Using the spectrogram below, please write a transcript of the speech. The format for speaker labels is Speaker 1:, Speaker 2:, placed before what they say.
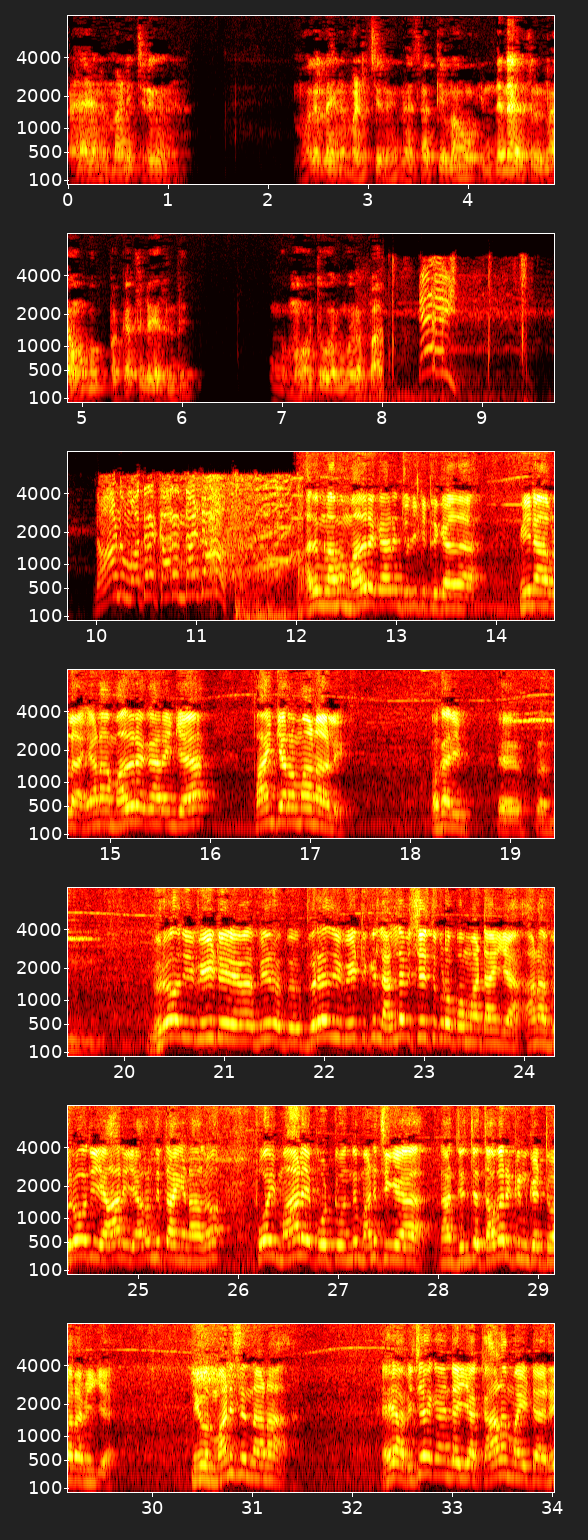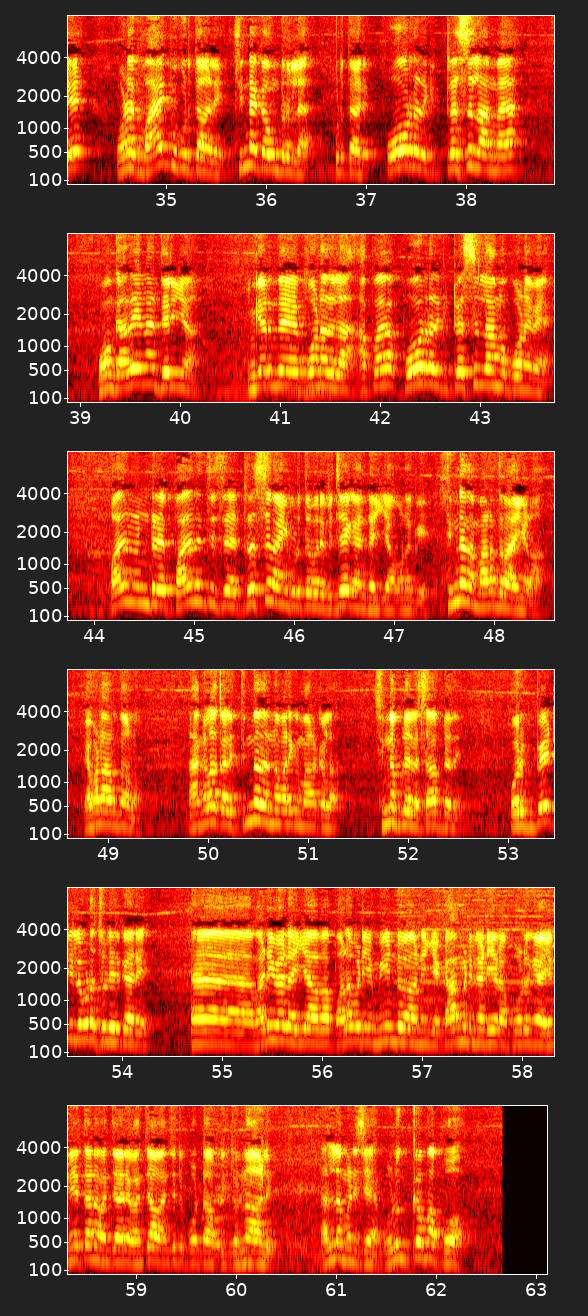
Speaker 1: என்னை மன்னிச்சிடுங்க. முதல்ல என்னை மன்னிச்சிடுங்க. நான் சத்தியமா இந்த நேரத்துல நான் உங்க பக்கத்துல இருந்து உங்க முகத்தை ஒரு முறை பார்த்து
Speaker 2: நானும் மதுரக்காரன் தான்டா!
Speaker 3: அதுவும் இல்லாமல் மதுரைக்காரன் சொல்லிக்கிட்டு இருக்காத. மீனாவில் ஏன்னா மதுரைக்காரங்க பயங்கரமான ஆள். உக்காலி விரோதி வீடு விரோ- விரோதி வீட்டுக்கு நல்ல விஷயத்துக்கு கூட போக மாட்டாங்க. ஆனால் விரோதி யார் இறந்துட்டாங்கனாலும் போய் மாலையை போட்டு வந்து மன்னிச்சுங்க நான் செஞ்ச தவறுக்குன்னு கேட்டு வரவங்க. நீ ஒரு மனுஷன் தானா? ஏய்யா விஜயகாந்த் ஐயா காலம் ஆயிட்டாரு. உனக்கு வாய்ப்பு கொடுத்தாரு சின்ன கவுண்டரில் கொடுத்தாரு. போடுறதுக்கு ட்ரெஸ் இல்லாமல் உன் கதையெல்லாம் தெரியும். இங்கேருந்து போனதெல்லாம். அப்போ போடுறதுக்கு ட்ரெஸ் இல்லாமல் போனவன். பதினொன்று பதினஞ்சு ட்ரெஸ்ஸு வாங்கி கொடுத்தவர் விஜயகாந்த் ஐயா உனக்கு. தின்னதை மறந்துடாங்களா எவனாக இருந்தாலும். நாங்களாம் கலை தின்னதை இன்ன வரைக்கும் மறக்கலாம் சின்ன பிள்ளையில சாப்பிட்டது. ஒரு பேட்டியில் கூட சொல்லியிருக்காரு. வடிவேல் ஐயாவை பலபடியும் மீண்டும் நீங்கள் காமெடி நடிகரை போடுங்க. என்னையத்தானே வஞ்சாரு? வஞ்சா வஞ்சிட்டு போட்டா அப்படின்னு சொன்ன ஆள். நல்ல மனுஷன். ஒழுக்கமாக போ.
